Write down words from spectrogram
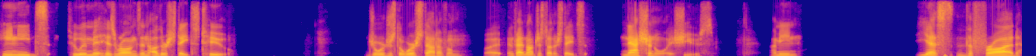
He needs to admit his wrongs in other states too. Georgia's the worst out of them, but in fact, not just other states, national issues. I mean, yes, the fraud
